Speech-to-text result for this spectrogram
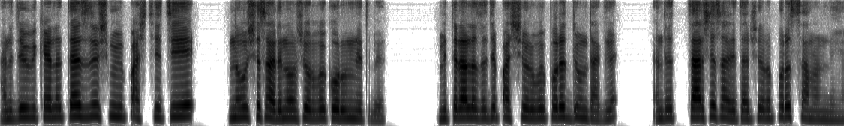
आणि ते विकायला त्याच दिवशी मी पाचशेचे नऊशे साडेनऊशे रुपये करून घेतले. मित्राला त्याचे पाचशे रुपये परत देऊन टाकले. आणि ते चारशे साडेचारशे रुपये परत सामान नाही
